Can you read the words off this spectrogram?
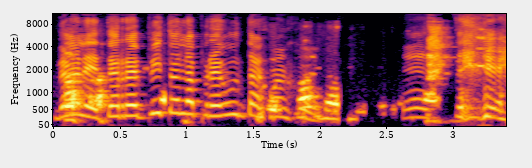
Dale, te repito la pregunta, Juanjo. Este,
